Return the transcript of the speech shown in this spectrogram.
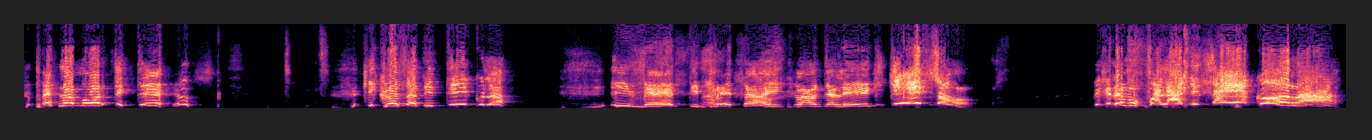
Pelo amor de Deus! Que coisa ridícula! Ivete, Preta e Cláudia Leite, que é isso? Por que não vou falar disso aí agora?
